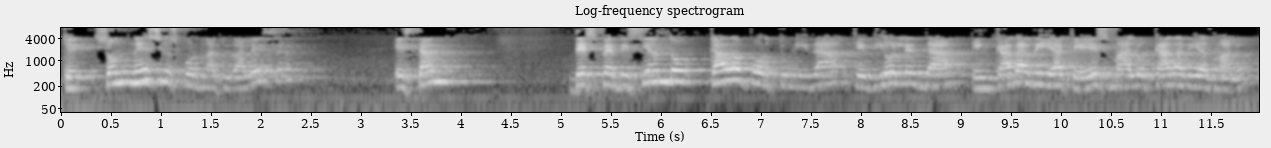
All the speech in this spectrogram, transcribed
que son necios por naturaleza, están desperdiciando cada oportunidad que Dios les da en cada día, que es malo, cada día es malo.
